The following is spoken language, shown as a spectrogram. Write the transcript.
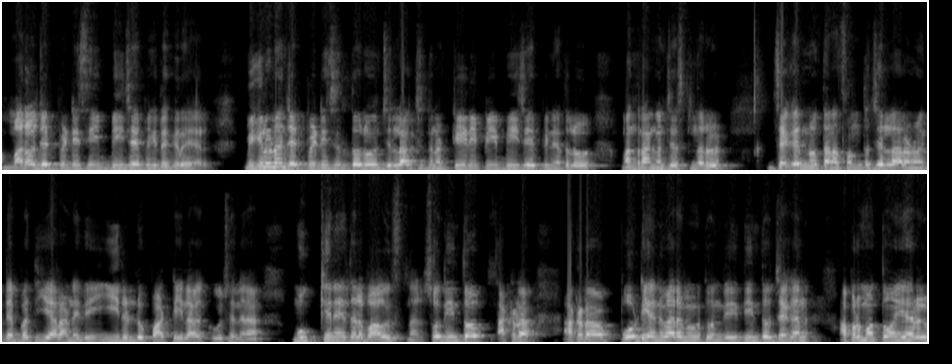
మరో జడ్పీటీసీ బీజేపీకి దగ్గర అయ్యారు మిగిలిన జడ్పీటీసీలతోనూ జిల్లాకు చెందిన టీడీపీ బీజేపీ నేతలు మంత్రాంగం చేస్తున్నారు. జగన్ను తన సొంత జిల్లాలను దెబ్బతీయాలనేది ఈ రెండు పార్టీలకు చెందిన ముఖ్య నేతలు భావిస్తున్నారు. సో దీంతో అక్కడ అక్కడ పోటీ అనివార్యమవుతుంది. దీంతో జగన్ అప్రమత్తం అయ్యారు.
